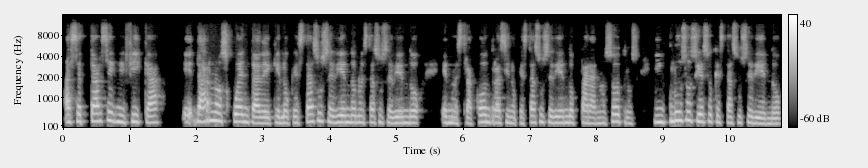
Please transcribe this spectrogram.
Aceptar significa eh, darnos cuenta de que lo que está sucediendo no está sucediendo en nuestra contra, sino que está sucediendo para nosotros, incluso si eso que está sucediendo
